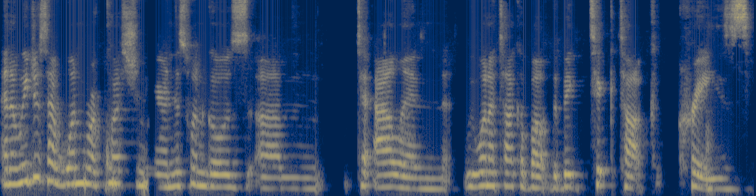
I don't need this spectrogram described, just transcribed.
And we just have one more question here, and this one goes um, to Alan. We want to talk about the big TikTok craze.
